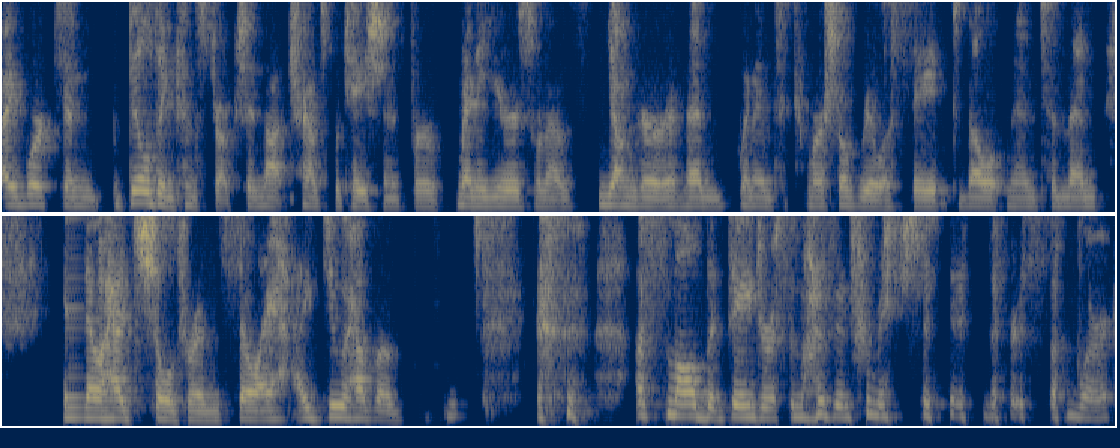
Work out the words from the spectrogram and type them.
I, worked in building construction, not transportation for many years when I was younger and then went into commercial real estate development and then, you know, had children. So I, I do have a, a small but dangerous amount of information in there somewhere.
